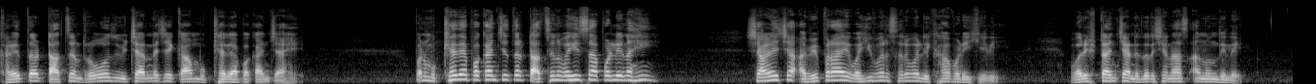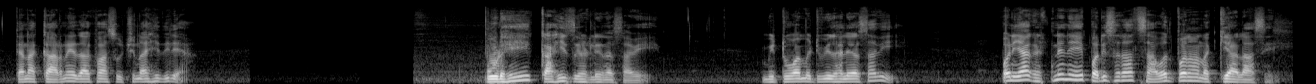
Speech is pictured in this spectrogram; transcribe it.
खरे तर टाचण रोज विचारण्याचे काम मुख्याध्यापकांचे आहे. पण मुख्याध्यापकांची तर टाचण वही सापडली नाही. शाळेच्या अभिप्राय वहीवर सर्व लिखापडी केली. वरिष्ठांच्या निदर्शनास आणून दिले. त्यांना कारणे दाखवा सूचनाही दिल्या. पुढे काहीच घडले नसावे. मिटवा मिटवी झाली असावी. पण या घटनेने परिसरात सावधपणा नक्की आला असेल.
